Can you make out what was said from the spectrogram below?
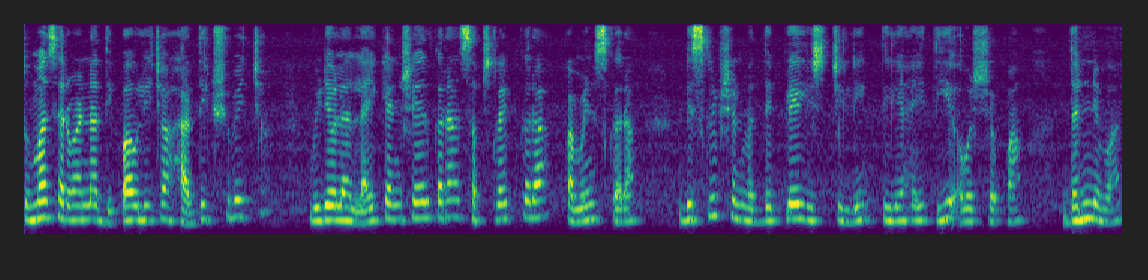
तुम्हा सर्वांना दीपावलीच्या हार्दिक शुभेच्छा. व्हिडिओला लाईक अँड शेअर करा सबस्क्राईब करा कमेंट्स करा. डिस्क्रिप्शनमध्ये प्लेलिस्टची लिंक दिली आहे ती अवश्य पहा. धन्यवाद.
